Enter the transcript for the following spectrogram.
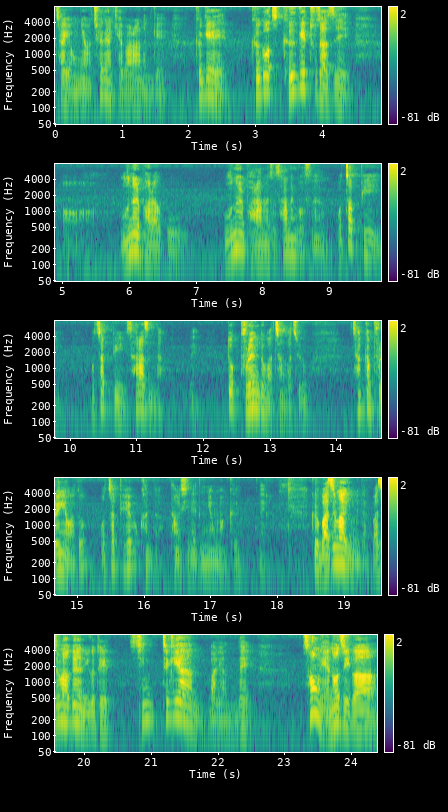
자기 역량을 최대한 개발하는 게 그게 그것 그게 투자지 어, 운을 바라고 운을 바라면서 사는 것은 어차피 어차피 사라진다. 네. 또 불행도 마찬가지로 잠깐 불행이 와도 어차피 회복한다. 당신의 능력만큼. 네. 그리고 마지막입니다. 마지막은 이거 되게 신- 특이한 말이었는데 성 에너지가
